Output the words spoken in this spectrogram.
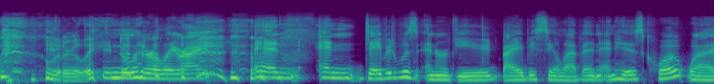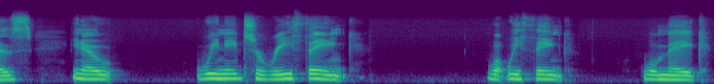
literally, literally, right? And and David was interviewed by ABC 11, and his quote was, you know, we need to rethink what we think will make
